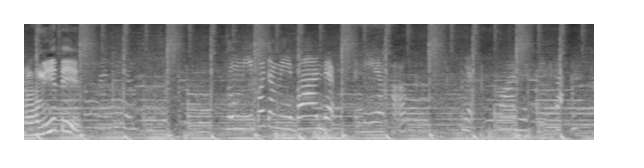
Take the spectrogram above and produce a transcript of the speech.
มาทางนี้สิตรงนี้ก็จะมี บ้านแบบนี้นะคะเนี่ยบ้านเล็กๆ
